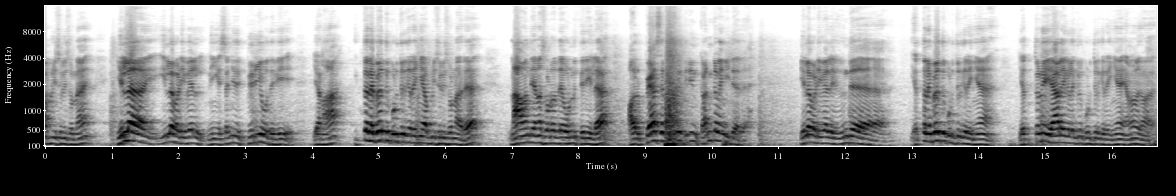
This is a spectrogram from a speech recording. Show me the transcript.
அப்படின்னு சொல்லி சொன்னேன். இல்லை இல்லை வடிவேல் நீங்கள் செஞ்சது பெரிய உதவி. ஏன்னா இத்தனை பேர்த்துக்கு கொடுத்துருக்குறீங்க அப்படின்னு சொல்லி சொன்னார். நான் வந்து என்ன சொல்கிறது ஒன்றும் தெரியல. அவர் பேசுகிறதுக்கு திடீர்னு கண் கலங்கிட்டார். இல்லை வடிவேல் இது வந்து எத்தனை பேர்த்துக்கு கொடுத்துருக்குறீங்க? எத்தனை ஏழைகளுக்கு கொடுத்துருக்குறீங்க? என்னால்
